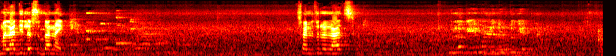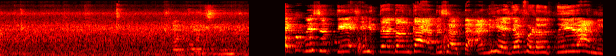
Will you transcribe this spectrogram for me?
मला दिलं सुद्धा नाही की चालेल तुला लाज? तुला गेम म्हणलं तर तू घेत नाही. आणि ह्याच्या पुढे होती राणी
